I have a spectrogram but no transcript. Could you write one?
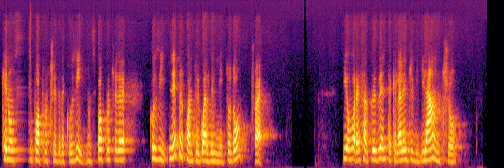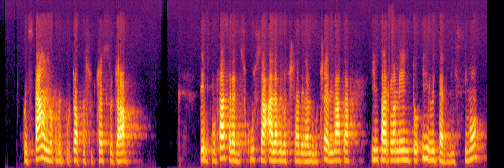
che non si può procedere così, non si può procedere così né per quanto riguarda il metodo, cioè io vorrei far presente che la legge di bilancio quest'anno, come purtroppo è successo già tempo fa, sarà discussa alla velocità della luce, è arrivata in Parlamento in ritardissimo.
